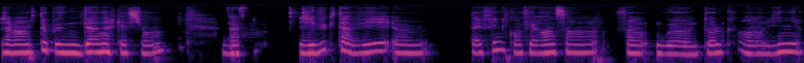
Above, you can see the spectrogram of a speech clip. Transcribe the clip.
j'avais envie de te poser une dernière question. Euh, j'ai vu que tu avais, fait une conférence enfin, ou un talk en ligne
